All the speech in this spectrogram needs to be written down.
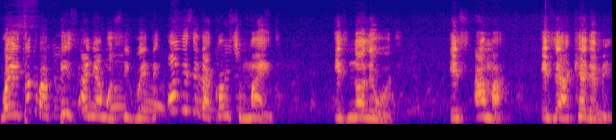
When you talk about Peace Anyiam-Osigwe, the only thing that comes to mind is Nollywood, is AMA, is the academy.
